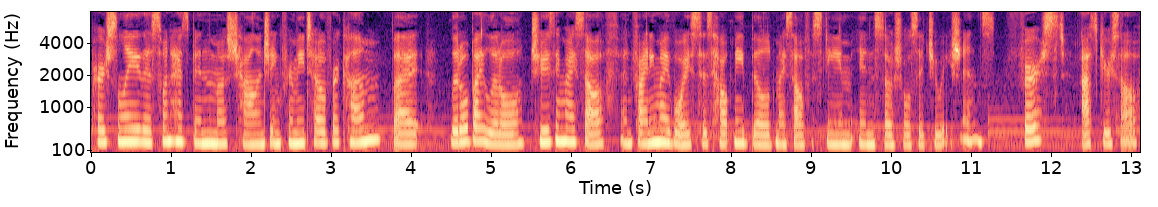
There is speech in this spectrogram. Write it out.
Personally, this one has been the most challenging for me to overcome, but little by little, choosing myself and finding my voice has helped me build my self esteem in social situations. First, ask yourself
